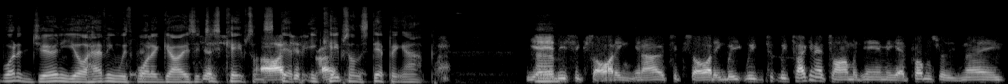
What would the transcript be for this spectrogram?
what a journey you're having with Wategos. It just, Just- keeps on oh, step. just He great. keeps on stepping up. Yeah, Um, it is exciting. You know, it's exciting. We we we've taken our time with him. He had problems with his knees.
